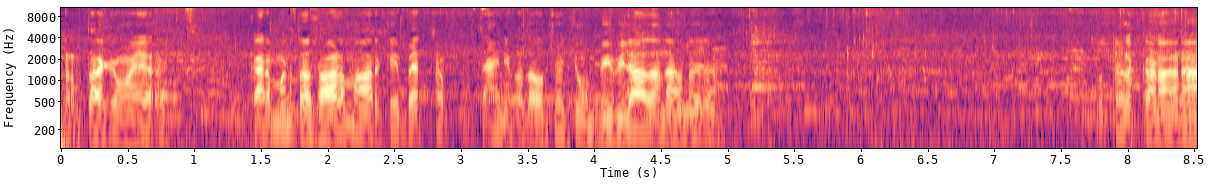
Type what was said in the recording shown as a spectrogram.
ਡਰਦਾ ਕਿਉਂ ਯਾਰ? ਕਰਮਨ ਤਾਂ ਸਾਲ ਮਾਰ ਕੇ ਵਿੱਚ ਐ ਨਹੀਂ ਪਤਾ ਉੱਥੇ ਚੁੰਬੀ ਵੀ ਲਾ ਦਿੰਦਾ ਹੁੰਦਾ ਤਾਂ ਉਹ ਤਿਲਕਣਾ ਨਾ।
